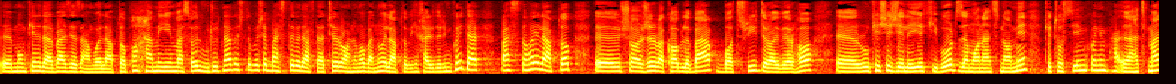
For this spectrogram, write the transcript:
ممکنه در بعضی از انواع لپتاپ ها همه این وسایل وجود نداشته باشه. بسته به دفترچه راهنما و نوع لپتاپی که خریداری می‌کنید. در بسته های لپتاپ شارژر و کابل برق باتری درایورها روکش ژله کیبورد ضمانت نامه که توصیه می‌کنیم حتما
